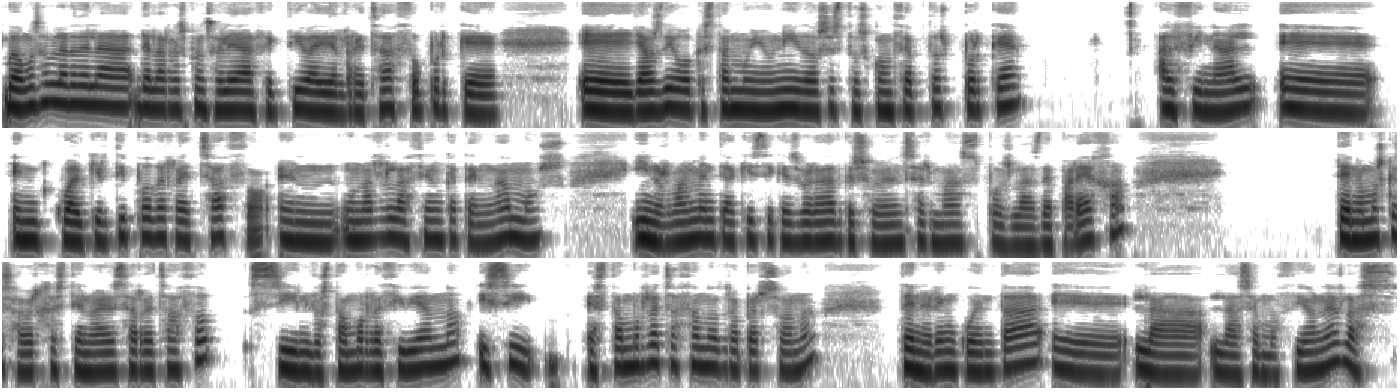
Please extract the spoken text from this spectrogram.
vamos a hablar de la, de la, responsabilidad afectiva y del rechazo, porque eh, ya os digo que están muy unidos estos conceptos, porque al final eh, en cualquier tipo de rechazo en una relación que tengamos y normalmente aquí sí que es verdad que suelen ser más pues las de pareja tenemos que saber gestionar ese rechazo si lo estamos recibiendo y si estamos rechazando a otra persona tener en cuenta eh, las emociones, las,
